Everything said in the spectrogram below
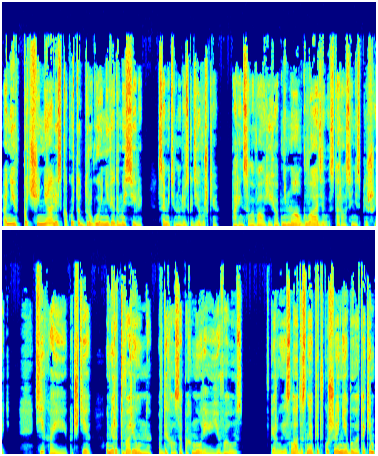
они подчинялись какой-то другой неведомой силе, сами тянулись к девушке. Парень целовал ее, обнимал, гладил и старался не спешить. Тихо и почти умиротворенно вдыхал запах моря и ее волос. Впервые сладостное предвкушение было таким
